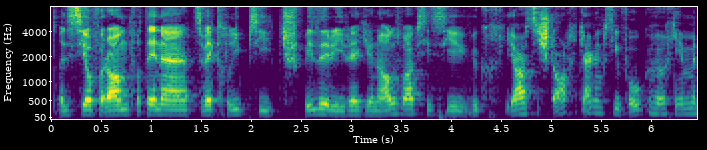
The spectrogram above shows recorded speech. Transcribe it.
das sind ja vor allem von diesen zwei Clubs die Spieler in Regionalwahl, sie sind wirklich, ja, sie waren starke Gegner, auf Augenhöhe immer.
